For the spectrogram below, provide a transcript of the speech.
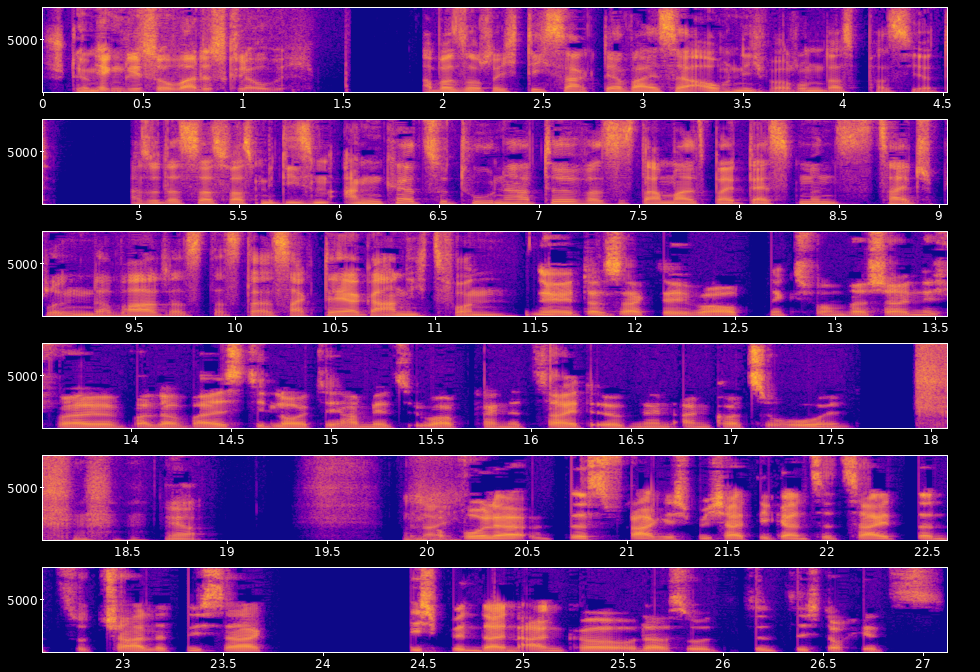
stimmt. Irgendwie so war das, glaube ich. Aber so richtig sagt er, weiß er auch nicht, warum das passiert. Also, dass das was mit diesem Anker zu tun hatte, was es damals bei Desmonds Zeitsprüngen da war, das, das, da sagt er ja gar nichts von. Nee, da sagt er überhaupt nichts von. Wahrscheinlich, weil, weil er weiß, die Leute haben jetzt überhaupt keine Zeit, irgendeinen Anker zu holen. Ja. Vielleicht. Obwohl er, das frage ich mich halt die ganze Zeit, dann zu Charlotte nicht sagt, ich bin dein Anker oder so, sind sich doch jetzt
